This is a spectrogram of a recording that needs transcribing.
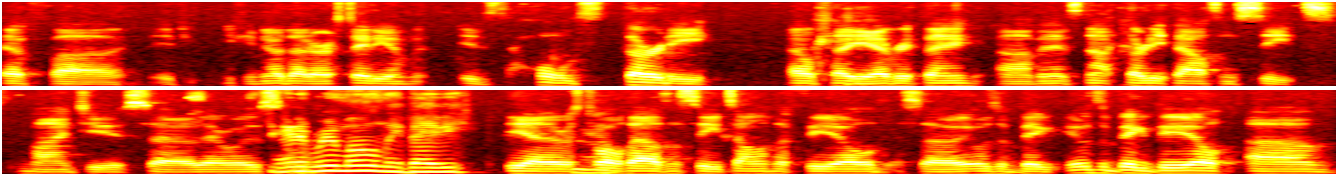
if uh, if, if you know that our stadium is holds thirty, that'll tell you everything. Um, and it's not thirty thousand seats, mind you. So there was Standing room only, baby. yeah, there was Yeah. twelve thousand seats on the field. So it was a big it was a big deal. Um,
